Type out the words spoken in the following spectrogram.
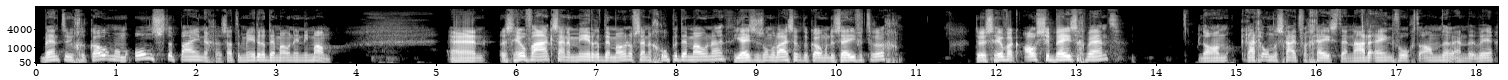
Bent u gekomen om ons te pijnigen? Zaten meerdere demonen in die man. En dus heel vaak zijn er meerdere demonen of zijn er groepen demonen. Jezus onderwijst ook, er komen er zeven terug. Dus heel vaak als je bezig bent, dan krijg je onderscheid van geesten. En na de een volgt de ander en, de weer,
